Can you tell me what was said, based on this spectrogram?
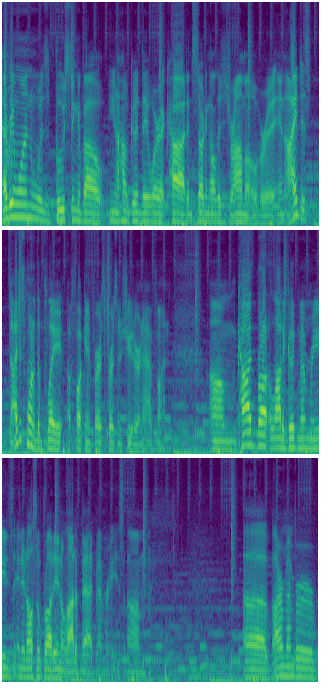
Everyone was boosting about, you know, how good they were at COD and starting all this drama over it, and I just, I just wanted to play a fucking first-person shooter and have fun. Um, COD brought a lot of good memories, and it also brought in a lot of bad memories. Um, uh, I remember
